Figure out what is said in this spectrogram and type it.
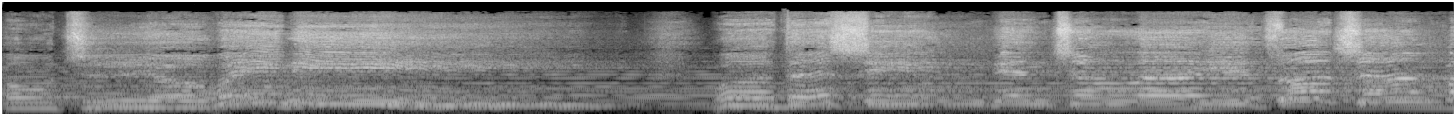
哦，只有为你，我的心变成了一座城堡，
